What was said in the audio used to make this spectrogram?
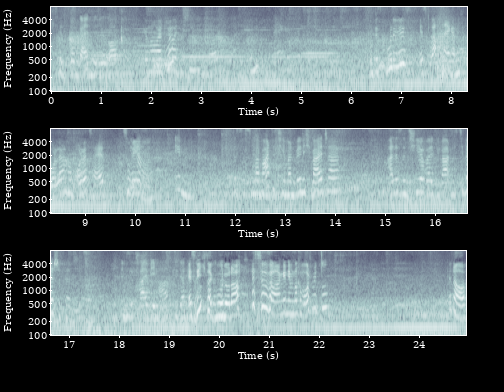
Ich finde es so einen geilen Videoort. Genau, halt also Und das Coole ist, es warten eigentlich alle und haben alle Zeit zu genau. reden. Eben. Das ist, man wartet hier, man will nicht weiter. Alle sind hier, weil sie warten, bis die Wäsche fertig ist. Ich finde diese drei BHs, die da Es riecht halt gut, oder? Es ist so angenehm nach Waschmittel. Genau. Ab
